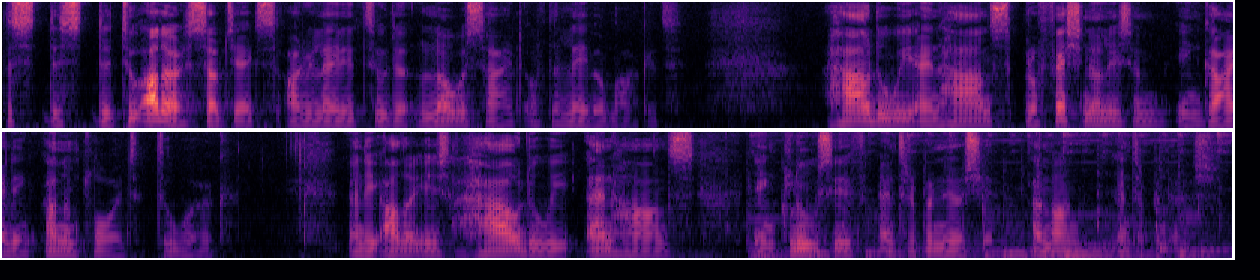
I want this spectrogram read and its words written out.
The, two other subjects are related to the lower side of the labor market. How do we enhance professionalism in guiding unemployed to work? And the other is how do we enhance inclusive entrepreneurship among entrepreneurs?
